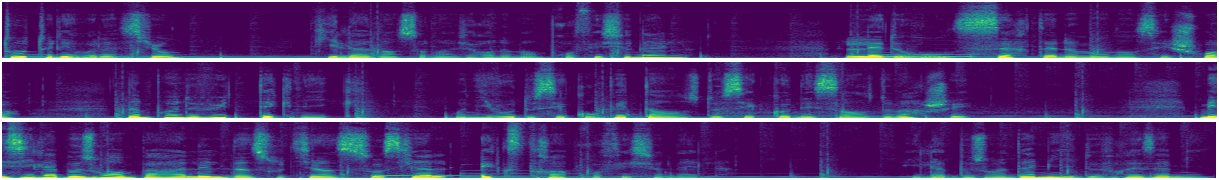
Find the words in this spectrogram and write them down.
Toutes les relations qu'il a dans son environnement professionnel l'aideront certainement dans ses choix, d'un point de vue technique, au niveau de ses compétences, de ses connaissances de marché. Mais il a besoin en parallèle d'un soutien social extra-professionnel. Il a besoin d'amis, de vrais amis,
